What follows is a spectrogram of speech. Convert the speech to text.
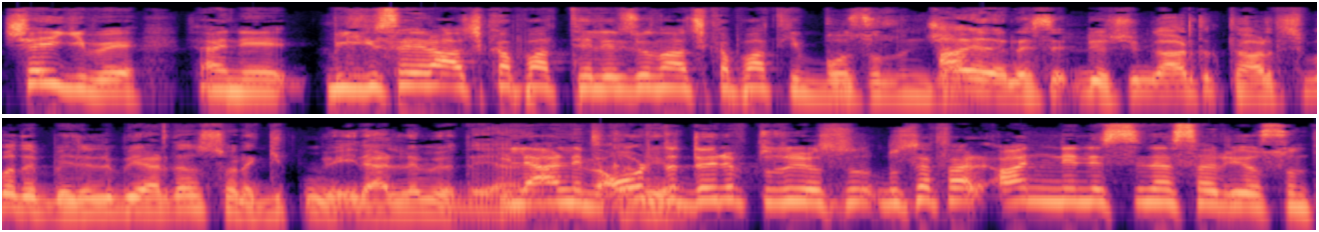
şey gibi hani bilgisayarı aç kapat, televizyonu aç kapat gibi bozulunca. Aynen resetliyor. Çünkü artık tartışma da belirli bir yerden sonra gitmiyor. ilerlemiyor da yani. İlerleme. Tıkanıyor. Orada dönüp duruyorsun. Bu sefer annenesine sarıyorsun.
